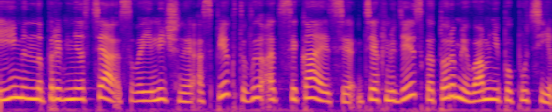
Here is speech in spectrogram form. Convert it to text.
И именно привнеся свои личные аспекты, вы отсекаете тех людей, с которыми вам не по пути.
